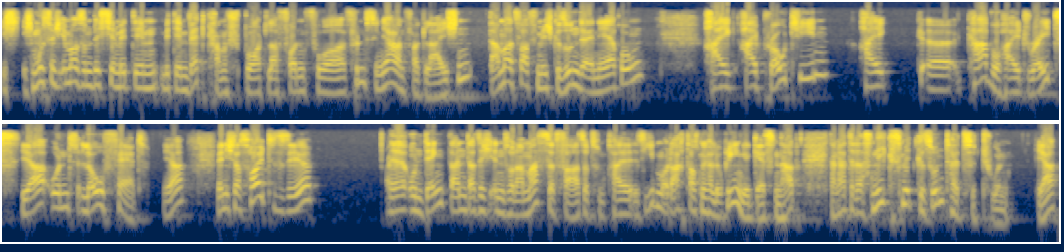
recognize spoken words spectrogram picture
ich, ich muss mich immer so ein bisschen mit dem, mit dem Wettkampfsportler von vor 15 Jahren vergleichen. Damals war für mich gesunde Ernährung High, High Protein, High äh, Carbohydrates, ja, und Low Fat. Ja, wenn ich das heute sehe, und denkt dann, dass ich in so einer Massephase zum Teil 7.000 oder 8.000 Kalorien gegessen habe, dann hatte das nichts mit Gesundheit zu tun. Ja,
